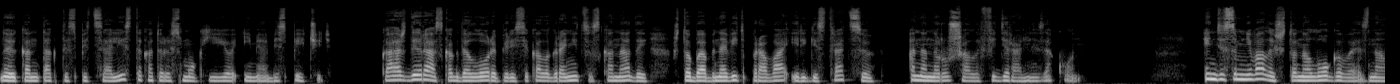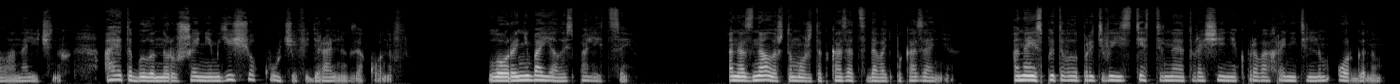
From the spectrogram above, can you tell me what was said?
но и контакты специалиста, который смог ее ими обеспечить. Каждый раз, когда Лора пересекала границу с Канадой, чтобы обновить права и регистрацию, она нарушала федеральный закон. Энди сомневалась, что налоговая знала о наличных, а это было нарушением еще кучи федеральных законов. Лора не боялась полиции. Она знала, что может отказаться давать показания. Она испытывала противоестественное отвращение к правоохранительным органам.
